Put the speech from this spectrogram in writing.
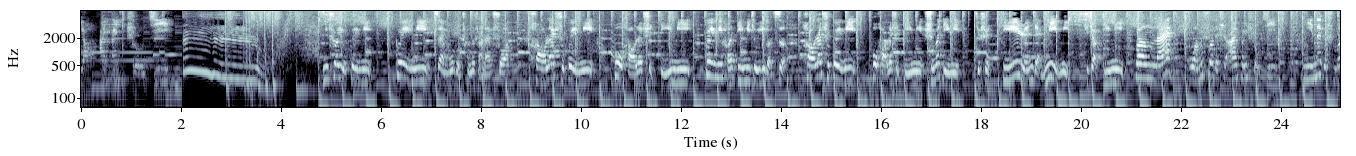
要 iPhone 手机。哎呦呦呦呦呦呦呦！你说有闺蜜，闺蜜在某种程度上来说，好嘞是闺蜜，不好嘞是敌蜜。闺蜜和敌蜜就一个字，好嘞是闺蜜，不好嘞是敌蜜。什么敌蜜？就是敌人的秘密，就叫敌蜜。本来我们说的是 iPhone 手机，你那个什么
